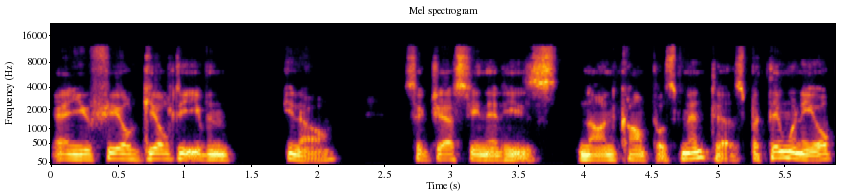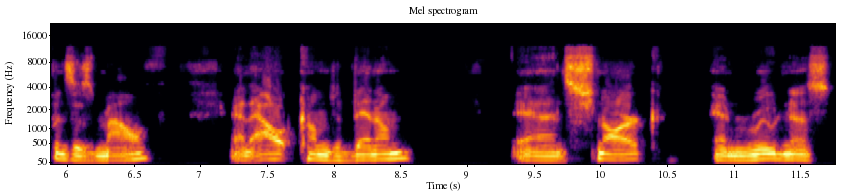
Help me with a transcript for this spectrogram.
and you feel guilty even you know suggesting that he's non compos mentis. But then when he opens his mouth and out comes venom and snark and rudeness.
